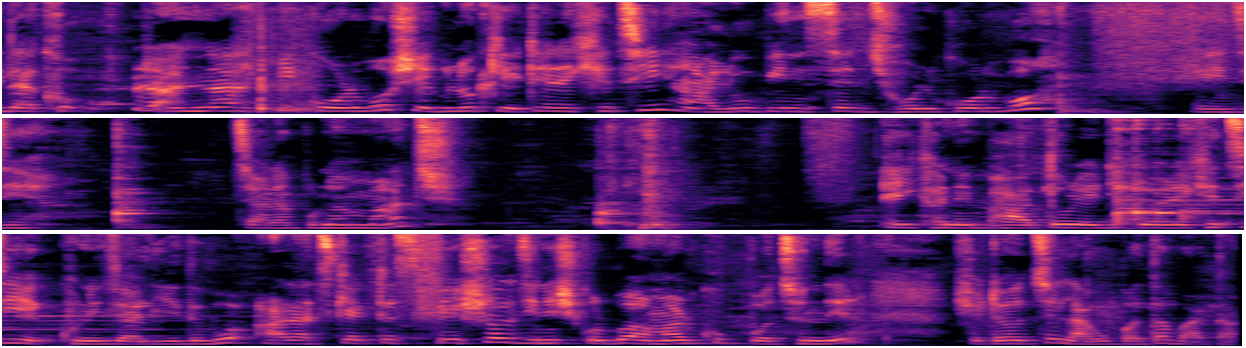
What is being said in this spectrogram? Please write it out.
এই দেখো, রান্না কি করব সেগুলো কেটে রেখেছি। আলু, বিনসের ঝোল করব। এই যে চারাপোনা মাছ। এইখানে ভাতও রেডি করে রেখেছি, এক্ষুনি জ্বালিয়ে দেবো। আর আজকে একটা স্পেশাল জিনিস করব আমার খুব পছন্দের, সেটা হচ্ছে লাউ পাতা বাটা।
